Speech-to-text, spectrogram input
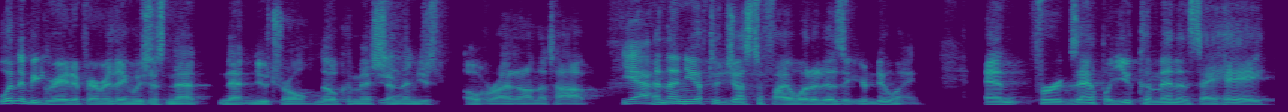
wouldn't it be great if everything was just net net neutral, no commission, Yeah. then you just override it on the top? Yeah, And then you have to justify what it is that you're doing. And for example, you come in and say, Hey,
